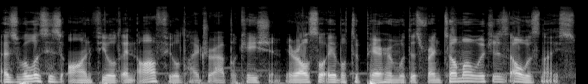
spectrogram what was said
as well as his on-field and off-field Hydro application. You're also able to pair him with his friend Thoma, which is always nice.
